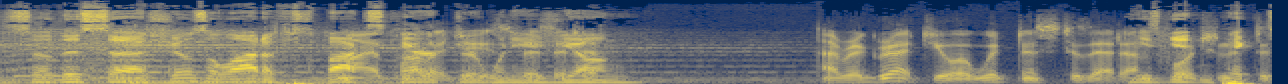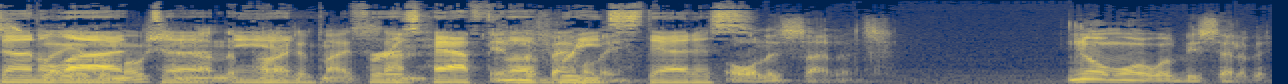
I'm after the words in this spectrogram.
So this uh, shows a lot of Spock's character when he was visitor. young. I regret you are witness to that He's unfortunate picked on a display lot of emotion uh, on the part of my for son. his half In uh, the family, breed status. all is silence. No more will be said of it.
